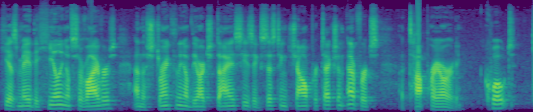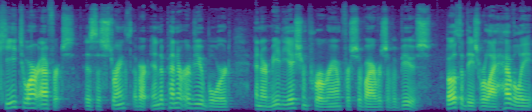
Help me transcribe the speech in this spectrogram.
he has made the healing of survivors and the strengthening of the Archdiocese's existing child protection efforts a top priority. Quote, Key to our efforts is the strength of our independent review board and our mediation program for survivors of abuse. Both of these rely heavily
